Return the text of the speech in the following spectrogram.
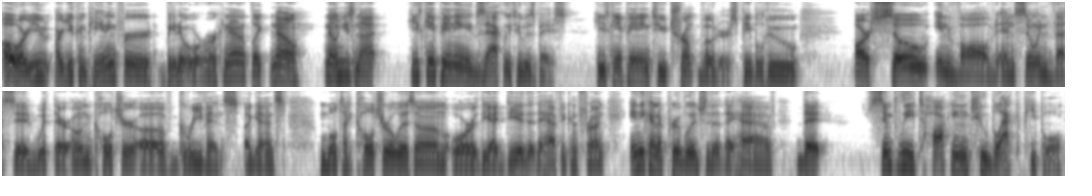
oh, are you are you campaigning for Beto O'Rourke now?" Like, no, no, he's not. He's campaigning exactly to his base. He's campaigning to Trump voters, people who are so involved and so invested with their own culture of grievance against multiculturalism or the idea that they have to confront any kind of privilege that they have that simply talking to black people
